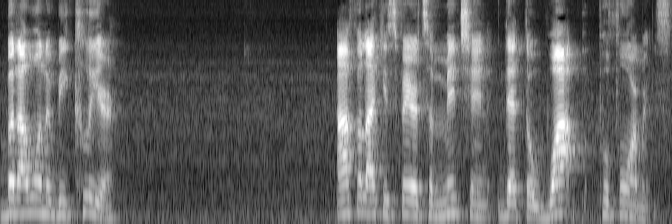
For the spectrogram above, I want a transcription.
But I want to be clear. I feel like it's fair to mention that the WAP performance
